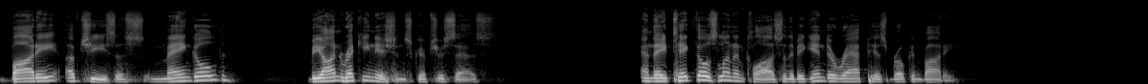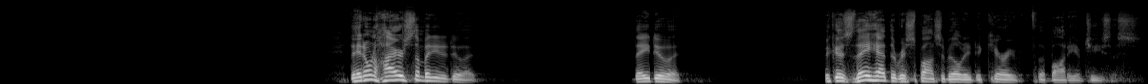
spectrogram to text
body of Jesus, mangled beyond recognition, scripture says, and they take those linen cloths and they begin to wrap his broken body. They don't hire somebody to do it, they do it because they had the responsibility to carry the body of Jesus.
